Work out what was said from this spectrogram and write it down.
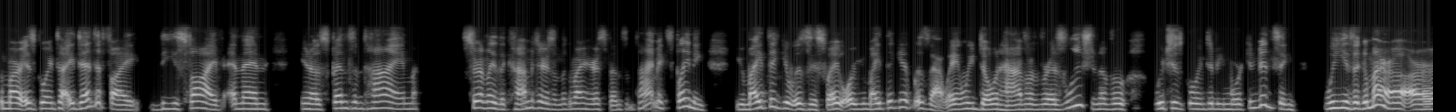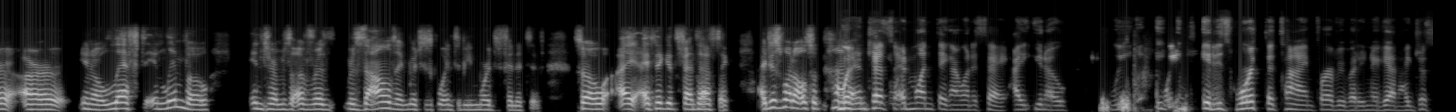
Gemara is going to identify these five and then you know spend some time certainly the commentators on the Gemara here spend some time explaining. You might think it was this way, or you might think it was that way, and we don't have a resolution of a, which is going to be more convincing. We, the Gemara, are are you know left in limbo in terms of res- resolving, which is going to be more definitive. So I, I think it's fantastic. I just want to also comment. Well, just and one thing I want to say, I you know we it, it is worth the time for everybody. And again, I just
